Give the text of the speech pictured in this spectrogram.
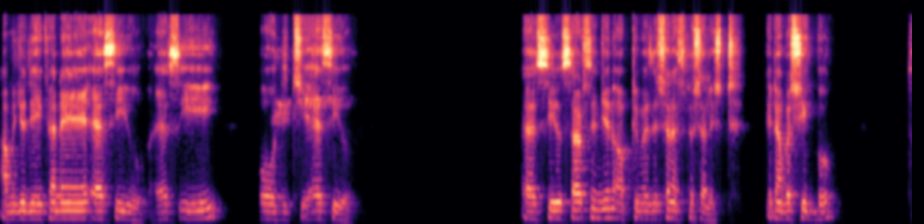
আমি যদি এখানে এসইউ এসই ও দিচ্ছি SEO SEO search engine optimisation specialist এটা আমরা শিখব। তো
